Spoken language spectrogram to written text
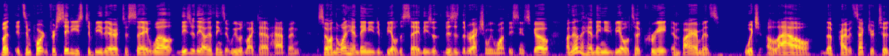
But it's important for cities to be there to say, well, these are the other things that we would like to have happen. So on the one hand, they need to be able to say these are this is the direction we want these things to go. On the other hand, they need to be able to create environments which allow the private sector to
